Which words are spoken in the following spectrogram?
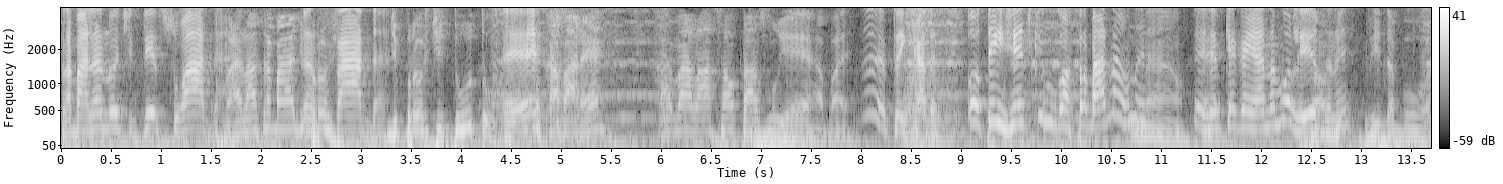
trabalhando a noite inteira suada, Vai lá trabalhar de, cansada. de prostituto É. no cabaré. Aí vai lá assaltar as mulheres, rapaz. É, tem cada. Ou tem gente que não gosta de trabalhar, não, né? Não, Tem é. gente que quer ganhar na Só moleza, vi- né? Vida boa.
